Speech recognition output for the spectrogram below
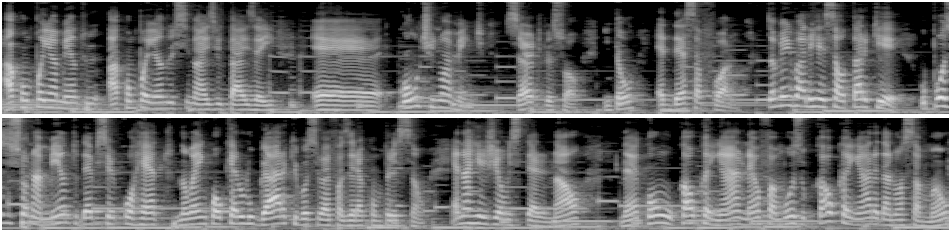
acompanhamento, acompanhando os sinais vitais aí é, continuamente, certo, pessoal? Então é dessa forma. Também vale ressaltar que o posicionamento deve ser correto, não é em qualquer lugar que você vai fazer a compressão, é na região external né, com o calcanhar, né, o famoso calcanhar da nossa mão,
